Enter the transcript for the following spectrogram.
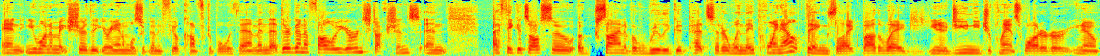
And you want to make sure that your animals are going to feel comfortable with them and that they're going to follow your instructions. And I think it's also a sign of a really good pet sitter when they point out things like, by the way, you know, do you need your plants watered or, you know,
